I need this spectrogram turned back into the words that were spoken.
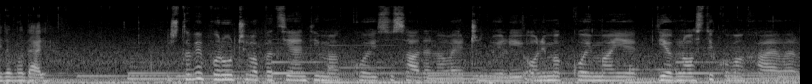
idemo dalje. Šta bi poručila pacijentima koji su sada na lečenju ili onima kojima je diagnostikovan HLL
